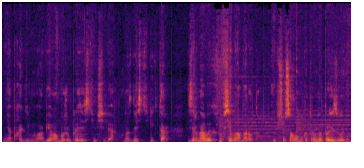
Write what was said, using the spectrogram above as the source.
необходимого объема можем произвести у себя. У нас 200 гектар зерновых, ну, всего оборота. И всю солому, которую мы производим,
